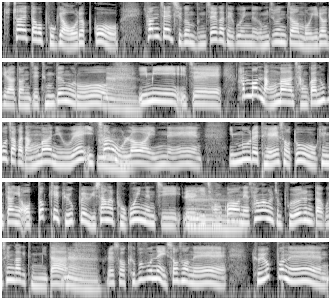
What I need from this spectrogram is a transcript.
추천했다고 보기 어렵고 현재 지금 문제가 되고 있는 음주운전 뭐 이력이라든지 등등으로 네. 이미 이제 한번 낭만 장관 후보자가 낭만 이후에 2차로 음. 올라와 있는 인물에 대해서도 굉장히 어떻게 교육부의 위상을 보고 있는지를 이 음. 정권의 상황을 좀 보여 보여준다고 생각이 듭니다. 네. 그래서 그 부분에 있어서는 교육부는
